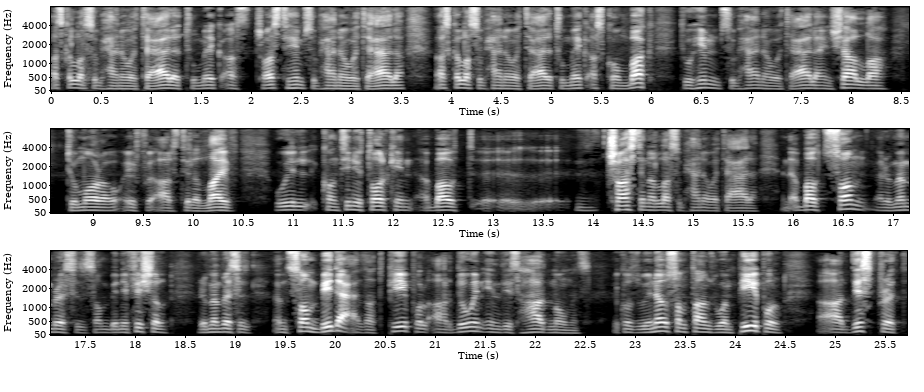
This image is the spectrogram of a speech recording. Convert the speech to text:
Ask Allah subhanahu wa ta'ala to make us trust Him subhanahu wa ta'ala. Ask Allah subhanahu wa ta'ala to make us come back to Him subhanahu wa ta'ala inshallah tomorrow, if we are still alive, we'll continue talking about uh, trust in Allah subhanahu wa ta'ala and about some remembrances, some beneficial remembrances, and some bid'ah that people are doing in these hard moments. Because we know sometimes when people are desperate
